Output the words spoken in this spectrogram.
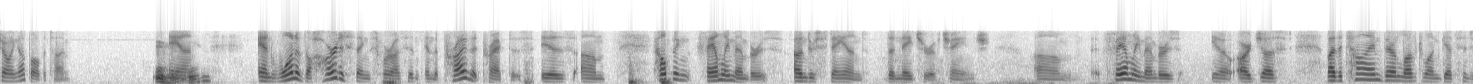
showing up all the time. Mhm, And- mhm. And one of the hardest things for us in, in the private practice is um, helping family members understand the nature of change. Um, family members, you know, are just by the time their loved one gets into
